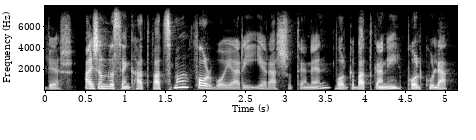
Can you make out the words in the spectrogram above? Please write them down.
իվեր։ Այժմ լսենք հատվածը. Ֆորբոյարի երաշուտենեն, որ կպատկանի Փոլ Կուլակ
